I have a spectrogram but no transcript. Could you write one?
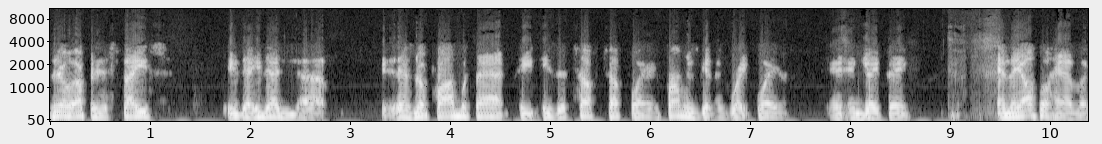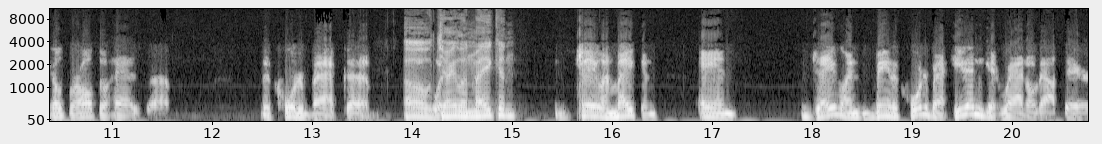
they're up in his face. He, he doesn't, uh, there's no problem with that. He, he's a tough, tough player. And Furman's getting a great player in, in JP. And they also have, uh, Hillsboro also has uh, the quarterback. Uh, oh, Jalen Macon? Jalen Macon. And Jalen, being a quarterback, he doesn't get rattled out there.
